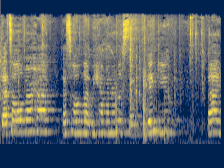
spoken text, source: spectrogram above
That's all of our have. That's all that we have on our list. So thank you. Bye.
